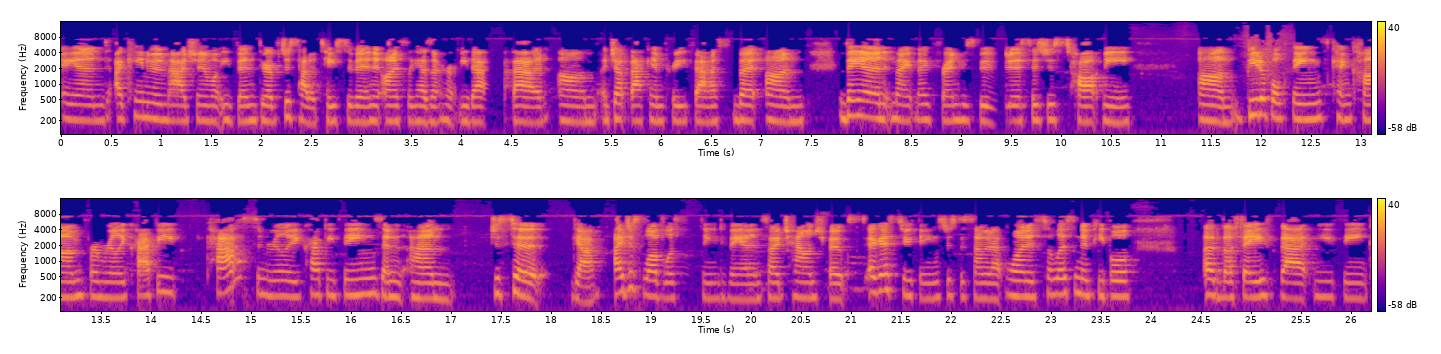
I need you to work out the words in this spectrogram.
And I can't even imagine what you've been through. I've just had a taste of it, and it honestly hasn't hurt me that bad. Um, I jumped back in pretty fast. But um, Van, my, my friend who's Buddhist, has just taught me um, beautiful things can come from really crappy past and really crappy things. And um, just to, yeah, I just love listening to Van. And so I challenge folks, I guess, two things just to sum it up. One is to listen to people of the faith that you think,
